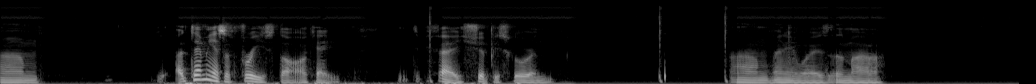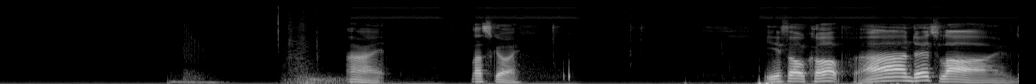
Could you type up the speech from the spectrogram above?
Um, yeah, uh, Demi has a three star. Okay, he, to be fair, he should be scoring. Um, anyways, doesn't matter. Alright, let's go. EFL Cup, and it's live.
